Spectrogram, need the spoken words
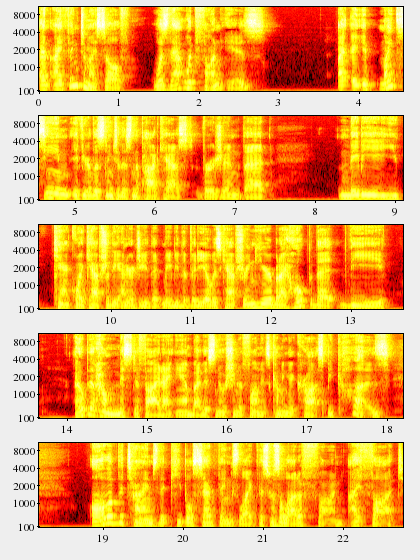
And I think to myself, was that what fun is? I, it might seem, if you're listening to this in the podcast version, that maybe you can't quite capture the energy that maybe the video is capturing here, but I hope that the I hope that how mystified I am by this notion of fun is coming across because all of the times that people said things like, this was a lot of fun, I thought,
